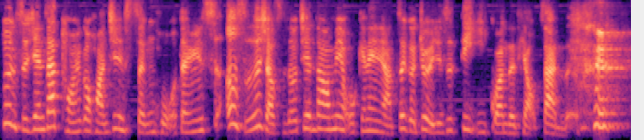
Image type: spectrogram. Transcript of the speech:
顿时间在同一个环境生活，等于是二十四小时都见到面。我跟你讲，这个就已经是第一关的挑战了。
